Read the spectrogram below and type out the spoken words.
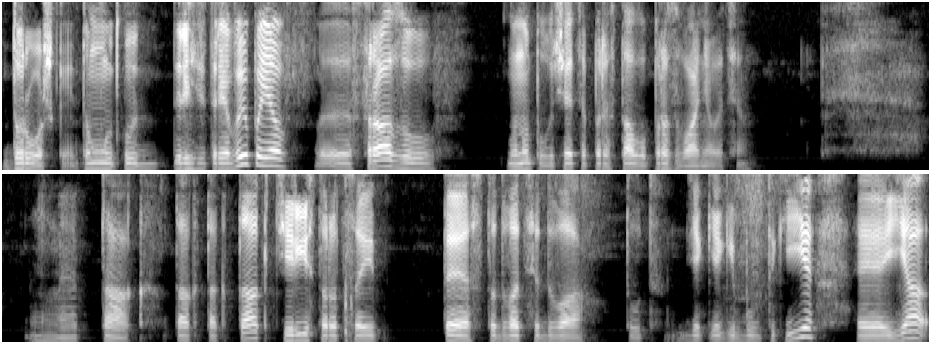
дорожки. Тому, коли резистор я випаяв, сразу воно, виходить, перестало прозванюватися. Е, Так, так, так, так. Тірістор оцей Т-122 тут, як, як і був, так і є. Е, Я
